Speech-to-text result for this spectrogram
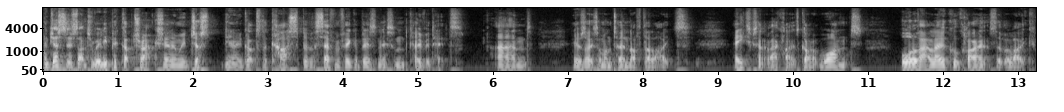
And just as it started to really pick up traction, and we just, you know, got to the cusp of a seven figure business and COVID hits. And it was like someone turned off the lights. 80% of our clients gone at once. All of our local clients that were like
